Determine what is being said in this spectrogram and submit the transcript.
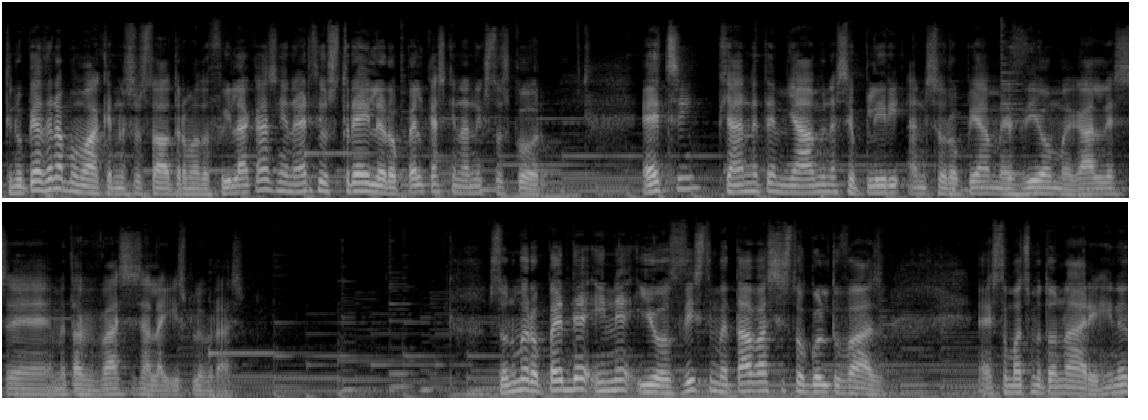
την οποία δεν απομάκρυνε σωστά ο τερματοφύλακας για να έρθει ο Στρέιλερ ο Πέλκας και να ανοίξει το σκορ. Έτσι, πιάνεται μια άμυνα σε πλήρη ανισορροπία με δύο μεγάλες μεταβιβάσεις αλλαγής πλευράς. Στο νούμερο 5 είναι η οδή στη μετάβαση στον γκολ του Βάζ. Ε, στο μάτσο με τον Άρη. Είναι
